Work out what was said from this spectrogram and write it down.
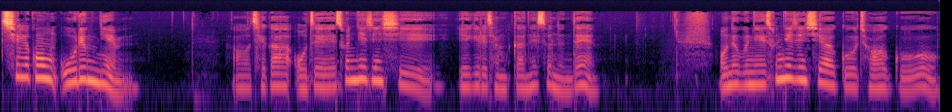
7056님, 어, 제가 어제 손예진 씨 얘기를 잠깐 했었는데, 어느 분이 손예진 씨하고 저하고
